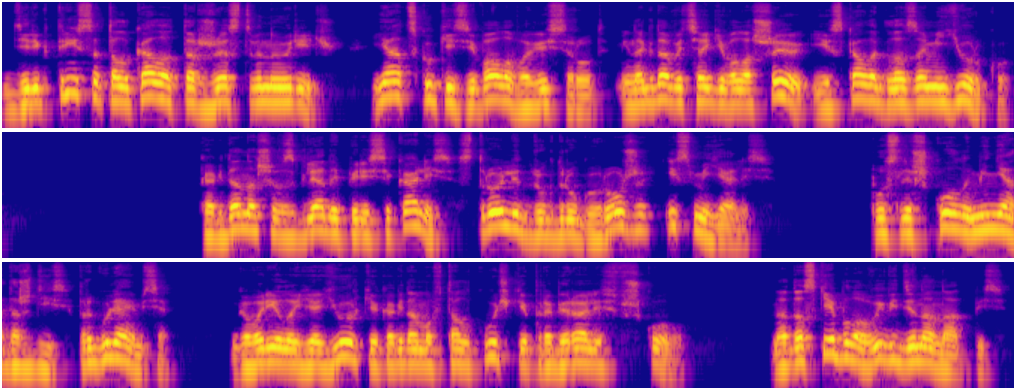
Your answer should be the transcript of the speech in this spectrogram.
Директриса толкала торжественную речь. Я от скуки зевала во весь рот, иногда вытягивала шею и искала глазами Юрку. Когда наши взгляды пересекались, строили друг другу рожи и смеялись. «После школы меня дождись, прогуляемся», – говорила я Юрке, когда мы в толкучке пробирались в школу. На доске была выведена надпись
